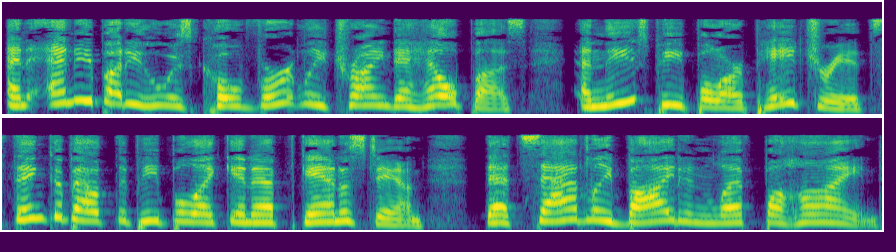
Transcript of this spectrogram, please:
And anybody who is covertly trying to help us, and these people are patriots. Think about the people like in Afghanistan that sadly Biden left behind.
